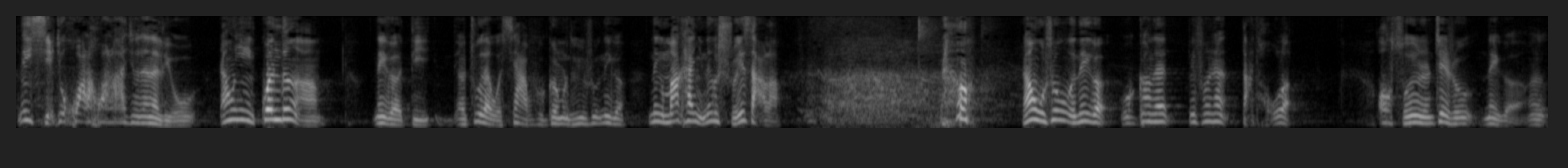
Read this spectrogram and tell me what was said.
那血就哗啦哗啦就在那流。然后因为关灯啊，那个底呃住在我下铺哥们儿他就说：“那个那个马凯，你那个水洒了。”然后，然后我说我那个我刚才被风扇打头了，哦，所有人这时候那个嗯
